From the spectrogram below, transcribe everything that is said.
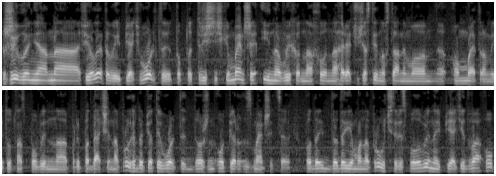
живлення на фіолетовий 5 вольт, тобто трішечки менше, і на виход на, на гарячу частину станемо е, омметром. І тут у нас повинна при подачі напруги до 5 вольт должен опір зменшитися. Подай- Додаємо напругу 4,5, 5,2 оп,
